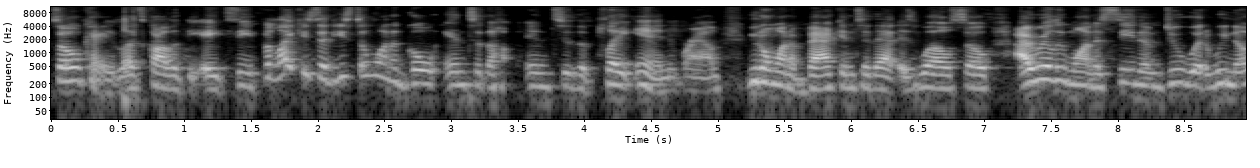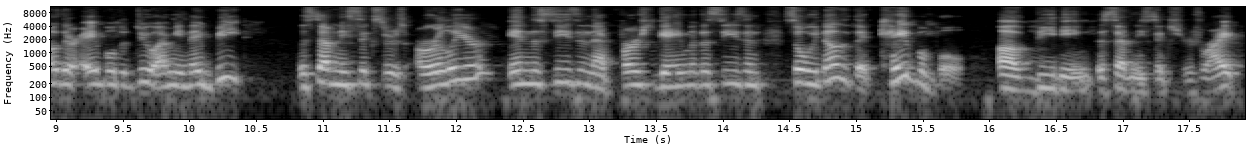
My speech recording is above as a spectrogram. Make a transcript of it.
So okay, let's call it the eighth seed. But like you said, you still want to go into the into the play-in round. You don't want to back into that as well. So I really want to see them do what we know they're able to do. I mean, they beat the 76ers earlier in the season, that first game of the season. So we know that they're capable of beating the 76ers, right?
